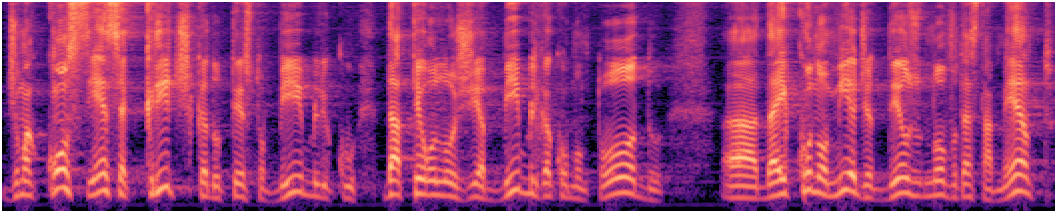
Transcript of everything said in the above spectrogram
de uma consciência crítica do texto bíblico, da teologia bíblica como um todo, uh, da economia de Deus no Novo Testamento.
